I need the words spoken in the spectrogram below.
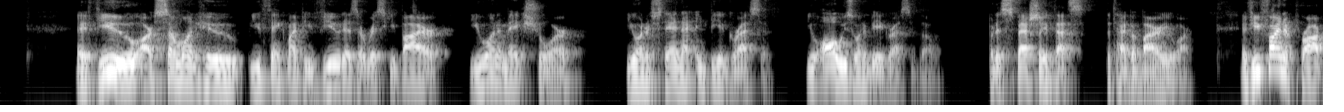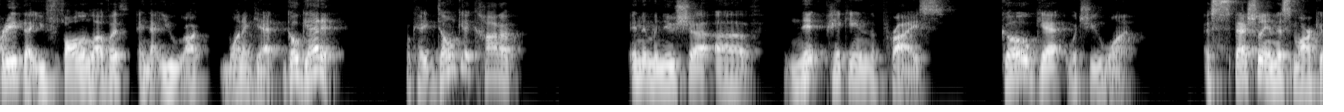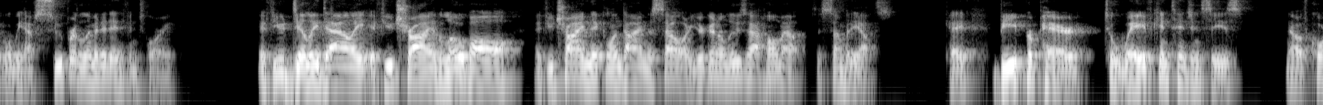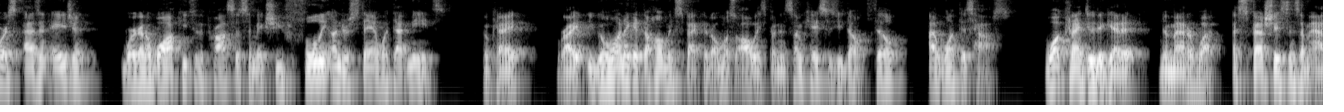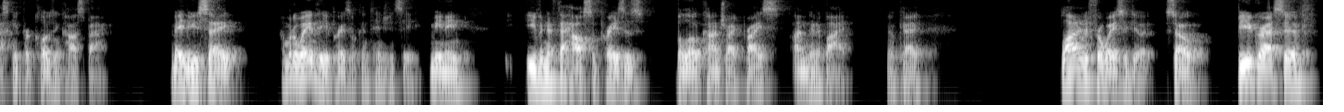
If you are someone who you think might be viewed as a risky buyer, you want to make sure you understand that and be aggressive. You always want to be aggressive though, but especially if that's the type of buyer you are. If you find a property that you fall in love with and that you are, want to get, go get it. Okay. Don't get caught up in the minutia of nitpicking the price go get what you want, especially in this market when we have super limited inventory. If you dilly dally, if you try and lowball, if you try and nickel and dime the seller, you're going to lose that home out to somebody else. Okay. Be prepared to waive contingencies. Now, of course, as an agent, we're going to walk you through the process and make sure you fully understand what that means. Okay. Right. You go want to get the home inspected almost always, but in some cases you don't. Phil, I want this house. What can I do to get it no matter what? Especially since I'm asking for closing costs back. Maybe you say, I'm going to waive the appraisal contingency, meaning even if the house appraises below contract price, I'm going to buy it. Okay. A lot of different ways to do it. So be aggressive,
